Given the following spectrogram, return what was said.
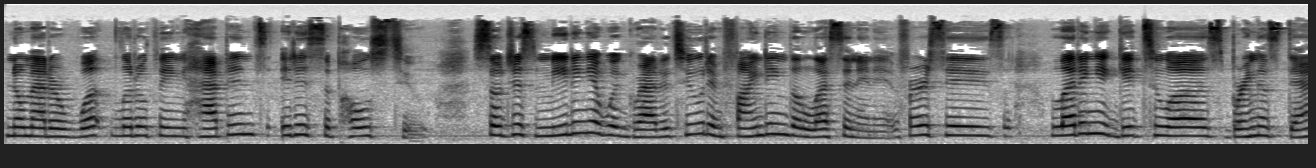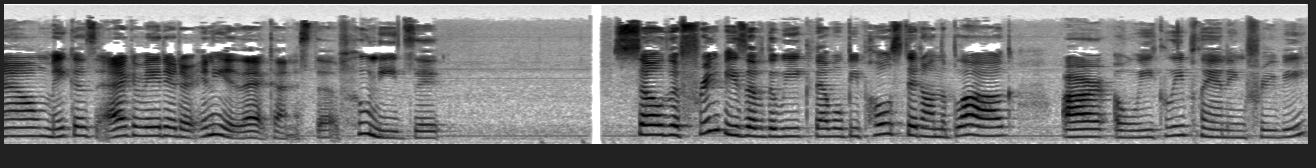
No matter what little thing happens, it is supposed to. So, just meeting it with gratitude and finding the lesson in it versus letting it get to us, bring us down, make us aggravated, or any of that kind of stuff. Who needs it? So, the freebies of the week that will be posted on the blog are a weekly planning freebie,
